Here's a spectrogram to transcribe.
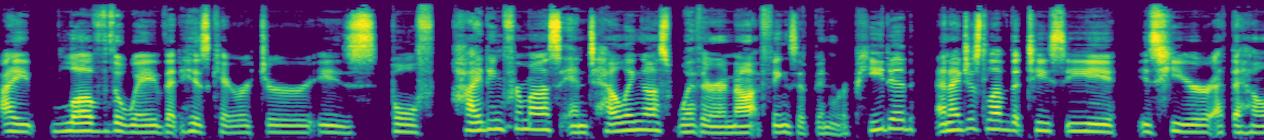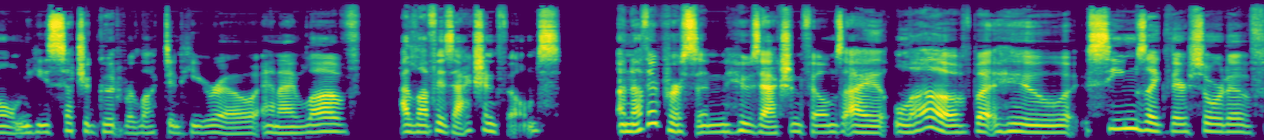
I love the way that his character is both hiding from us and telling us whether or not things have been repeated. And I just love that TC is here at the helm. He's such a good reluctant hero and I love I love his action films. Another person whose action films I love, but who seems like they're sort of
